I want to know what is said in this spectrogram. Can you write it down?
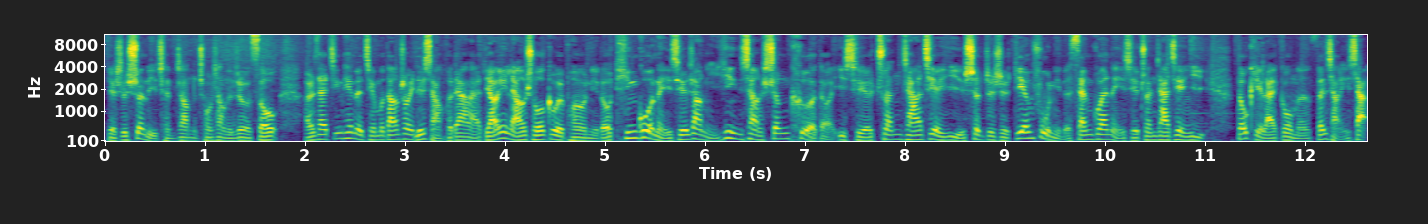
也是顺理成章的冲上了热搜。而在今天的节目当中，也想和大家来聊一聊，说各位朋友，你都听过哪些让你印象深刻的一些专家建议，甚至是颠覆你的三观的一些专家建议，都可以来跟我们分享一下。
